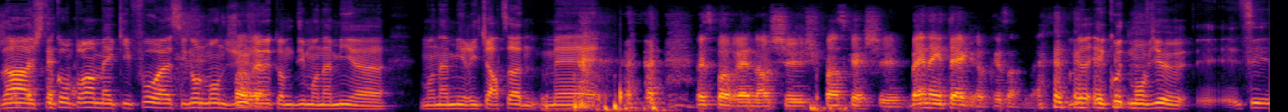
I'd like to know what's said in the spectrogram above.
non, je te comprends, mec. Il faut, hein, sinon le monde juge, hein, comme dit mon ami, euh, mon ami Richardson. Mais. mais c'est pas vrai, non. Je, je pense que je suis bien intègre présentement. Écoute, mon vieux, c'est,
